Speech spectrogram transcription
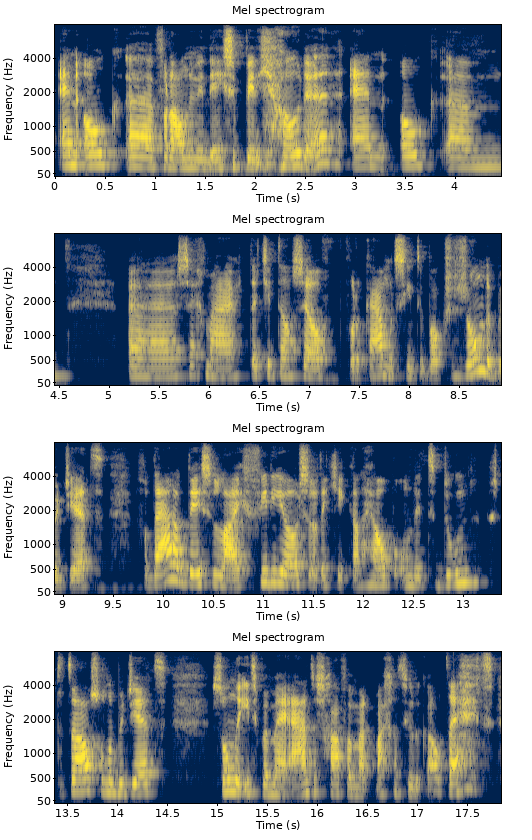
En ook uh, vooral nu in deze periode. En ook um, zeg maar dat je het dan zelf voor elkaar moet zien te boksen zonder budget. Vandaar ook deze live video's, zodat je kan helpen om dit te doen. Totaal zonder budget zonder iets bij mij aan te schaffen, maar het mag natuurlijk altijd.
